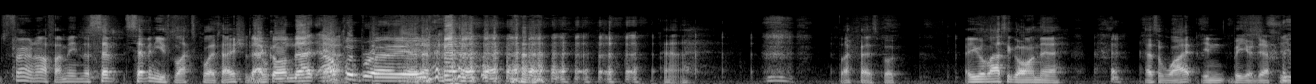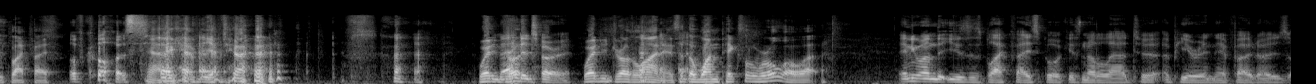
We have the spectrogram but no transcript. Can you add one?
Fair enough. I mean, the sev- seventies blaxploitation. Back on that alpha brain. black Facebook. Are you allowed to go on there as a white in, but you have to use blackface? of course. Yeah, okay, but you have to. where, do you draw, Mandatory. where do you draw the line? Is it the one pixel rule or what? Anyone that uses Black Facebook is not allowed to appear in their photos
